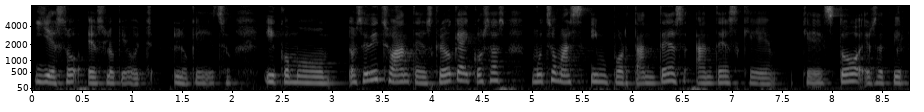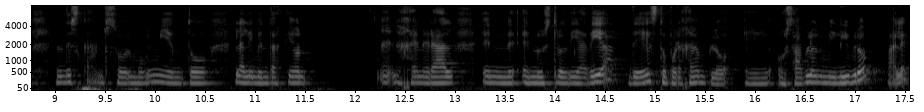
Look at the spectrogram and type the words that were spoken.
Y eso es lo que, lo que he hecho. Y como os he dicho antes, creo que hay cosas mucho más importantes antes que que esto, es decir, el descanso, el movimiento, la alimentación en general en, nuestro día a día. De esto, por ejemplo, eh, os hablo en mi libro, ¿vale?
